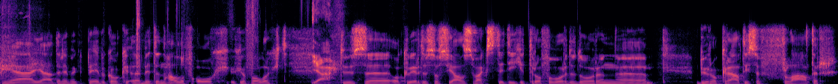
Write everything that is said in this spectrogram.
Ja, ja, daar heb ik, heb ik ook eh, met een half oog gevolgd. Ja. Dus eh, ook weer de sociaal zwaksten die getroffen worden door een eh, bureaucratische flater.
